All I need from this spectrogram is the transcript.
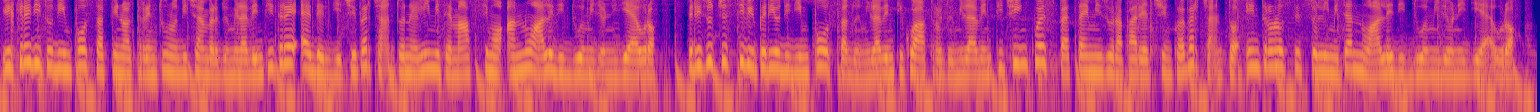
Il credito d'imposta fino al 31 dicembre 2023 è del 10% nel limite massimo annuale di 2 milioni di euro. Per i successivi periodi di imposta 2024 e 2025 spetta in misura pari al 5% entro lo stesso limite annuale di 2 milioni di euro.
